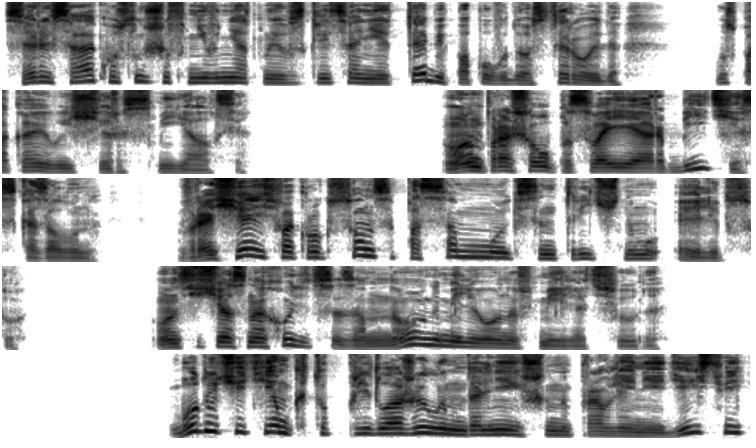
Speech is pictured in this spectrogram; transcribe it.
Сэр Исаак, услышав невнятное восклицание Таби по поводу астероида, успокаивающе рассмеялся. «Он прошел по своей орбите», — сказал он, вращаясь вокруг Солнца по самому эксцентричному эллипсу. Он сейчас находится за много миллионов миль отсюда. Будучи тем, кто предложил им дальнейшее направление действий,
